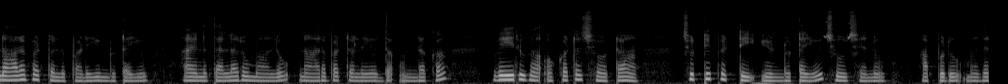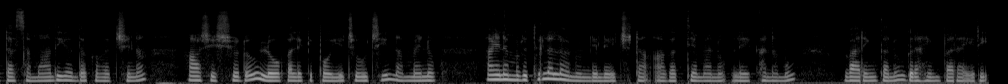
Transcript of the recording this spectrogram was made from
నారబట్టలు పడియుండుటయు ఆయన తలరుమాలు నారబట్టల యొద్ద ఉండక వేరుగా ఒకట చోట చుట్టిపెట్టి యుండుటయు చూచెను. అప్పుడు మొదట సమాధి యొద్దకు వచ్చిన ఆ శిష్యుడు లోపలికి పోయి చూచి నమ్మెను. ఆయన మృతులలో నుండి లేచుట అగత్యమను. లేఖనము వారింకను గ్రహింపరైరి.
